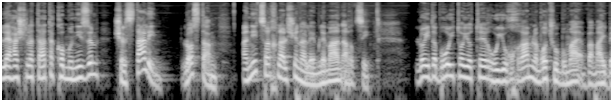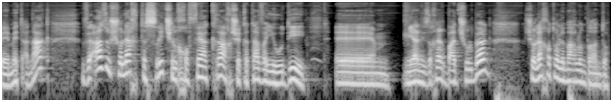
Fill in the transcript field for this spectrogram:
להשלטת הקומוניזם של סטלין, לא סתם. אני צריך להלשין עליהם למען ארצי. לא ידברו איתו יותר, הוא יוחרם למרות שהוא במאי באמת ענק, ואז הוא שולח תסריט של חופי הכרך שכתב היהודי, אה, מיד אני זוכר, בד שולברג, שולח אותו למרלון ברנדו.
